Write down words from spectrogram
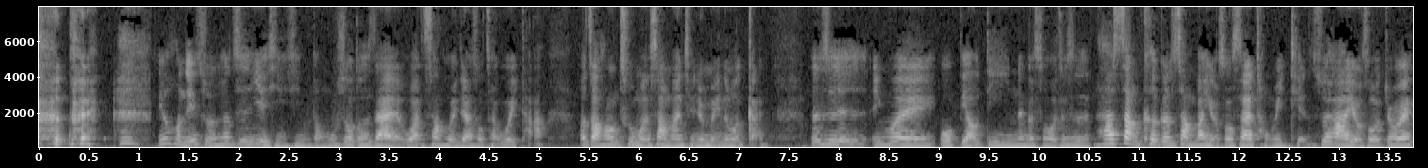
对因为黄金鼠算是夜行性动物，所以我都是在晚上回家的时候才喂它。我早上出门上班前就没那么赶。但是因为我表弟那个时候就是他上课跟上班有时候是在同一天，所以他有时候就会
